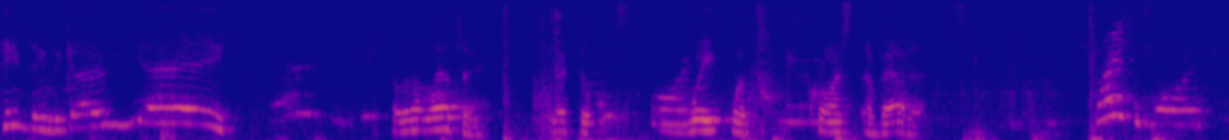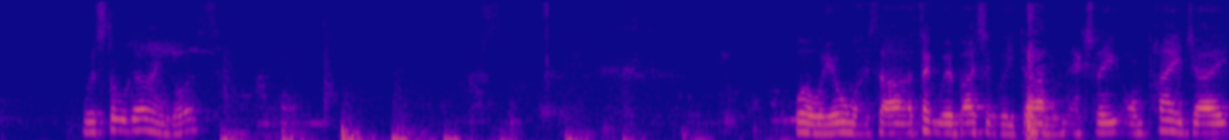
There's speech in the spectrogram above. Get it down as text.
tempting to go, yay! But we're not allowed to. We have to weep with Christ about it. Why is the board? We're still going, guys. Well, we almost are. I think we're basically done, actually. On page 8,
